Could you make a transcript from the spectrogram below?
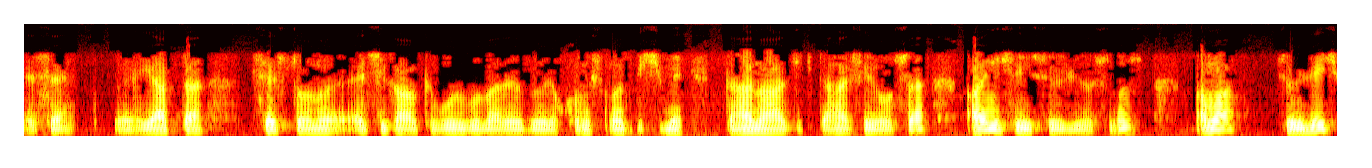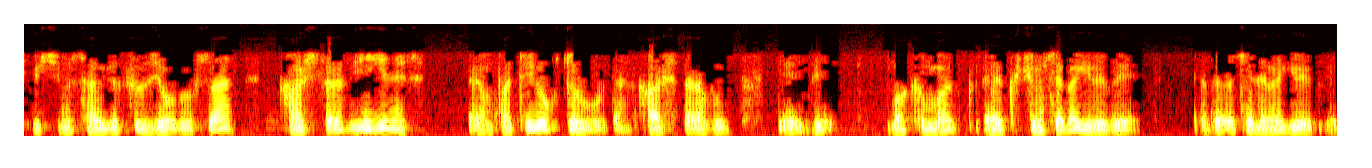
dese e, ya da ses tonu, eşik altı vurguları, böyle konuşma biçimi daha nazik, daha şey olsa aynı şeyi söylüyorsunuz. Ama söyleyiş biçimi saygısızca olursa karşı taraf incinir. Empati yoktur burada. Karşı tarafı e, bir bakıma e, küçümseme gibi bir ya da öteleme gibi bir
